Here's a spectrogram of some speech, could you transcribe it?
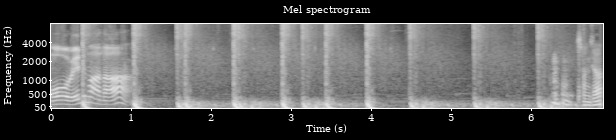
오, 왜 이리 많아? 장전?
